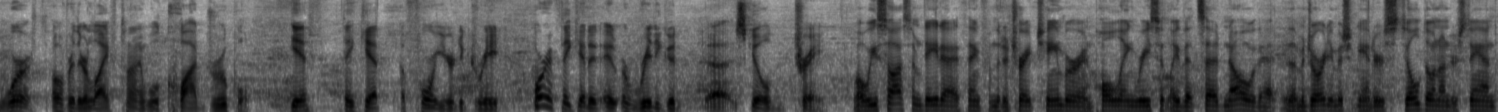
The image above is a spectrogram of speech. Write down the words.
worth over their lifetime will quadruple if they get a four-year degree or if they get a, a really good uh, skilled trade? Well, we saw some data, I think, from the Detroit Chamber and polling recently that said no, that the majority of Michiganders still don't understand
